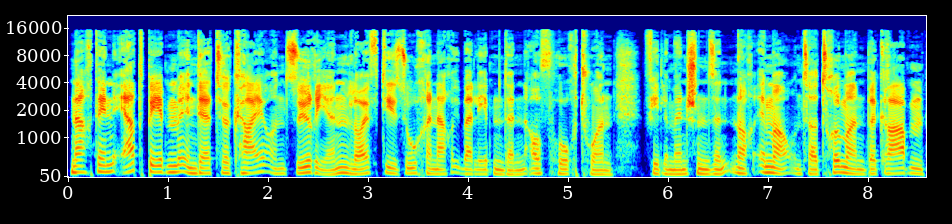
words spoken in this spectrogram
Nach den Erdbeben in der Türkei und Syrien läuft die Suche nach Überlebenden auf Hochtouren. Viele Menschen sind noch immer unter Trümmern begraben.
